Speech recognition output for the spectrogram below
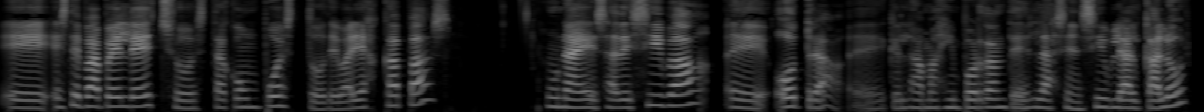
Eh, este papel, de hecho, está compuesto de varias capas. Una es adhesiva, eh, otra, eh, que es la más importante, es la sensible al calor,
